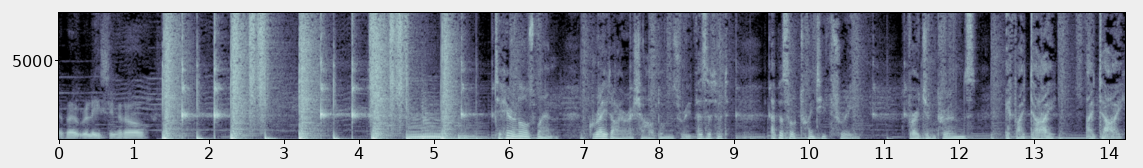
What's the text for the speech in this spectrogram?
about releasing it all. To Here Knows When, Great Irish Albums Revisited, Episode 23, Virgin Prunes, If I Die, I Die.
